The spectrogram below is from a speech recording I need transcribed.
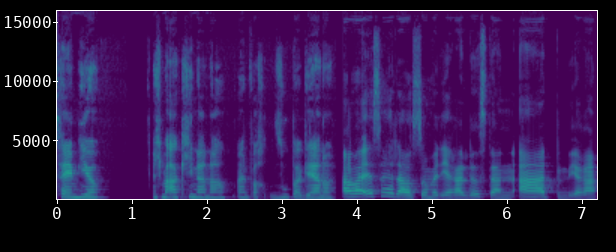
same hier. Ich mag Kinana einfach super gerne. Aber ist halt auch so mit ihrer lüsternen Art und ihrer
